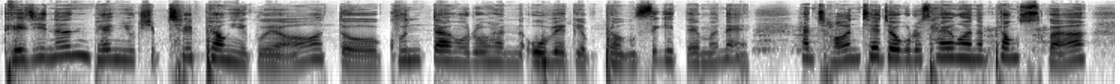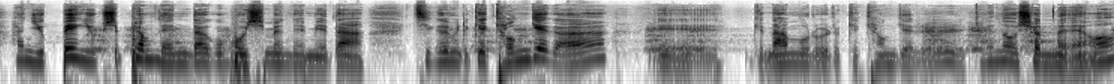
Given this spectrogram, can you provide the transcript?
대지는 167평이고요. 또 군 땅으로 한 500여 평 쓰기 때문에 한 전체적으로 사용하는 평수가 한 660평 된다고 보시면 됩니다. 지금 이렇게 경계가 예, 이렇게 나무로 이렇게 경계를 이렇게 해 놓으셨네요.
